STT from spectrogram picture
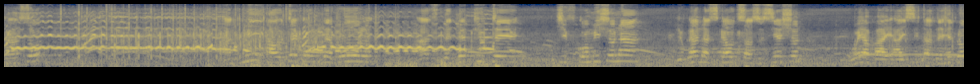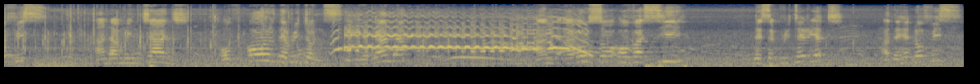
Council. And me, I'll take on the role as the Deputy Chief Commissioner, Uganda Scouts Association, whereby I sit at the head office and I'm in charge of all the regions in Uganda. And I also oversee the secretariat at the head office.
